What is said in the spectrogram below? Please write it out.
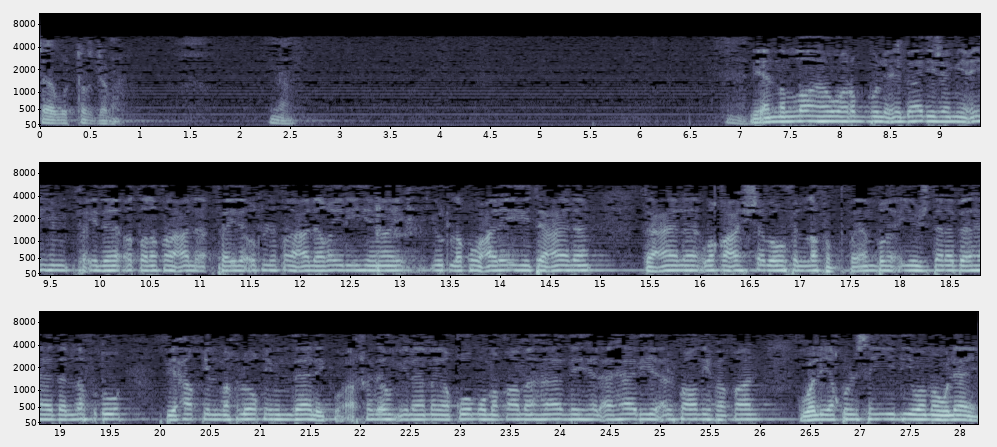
ساب الترجمة. نعم. لأن الله هو رب العباد جميعهم فإذا أطلق على فإذا أطلق على غيره ما يطلق عليه تعالى تعالى وقع الشبه في اللفظ فينبغي أن يجتنب هذا اللفظ في حق المخلوق من ذلك وأرشدهم إلى ما يقوم مقام هذه هذه الألفاظ فقال وليقل سيدي ومولاي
